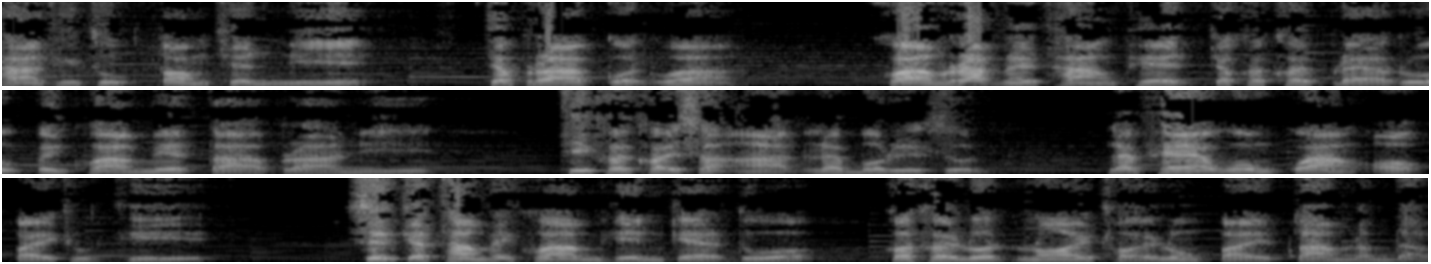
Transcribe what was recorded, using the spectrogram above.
ทางที่ถูกต้องเช่นนี้ จะปรากฏว่า ความรักในทางเพศจะค่อยๆ แปรรูปเป็นความเมตตาปราณี ที่ค่อยๆสะอาดและบริสุทธิ์ และแผ่วงกว้างออกไปทุกที ซึ่งจะทำให้ความเห็นแก่ตัวค่อยๆลดน้อยถอยลงไปตามลำดับ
